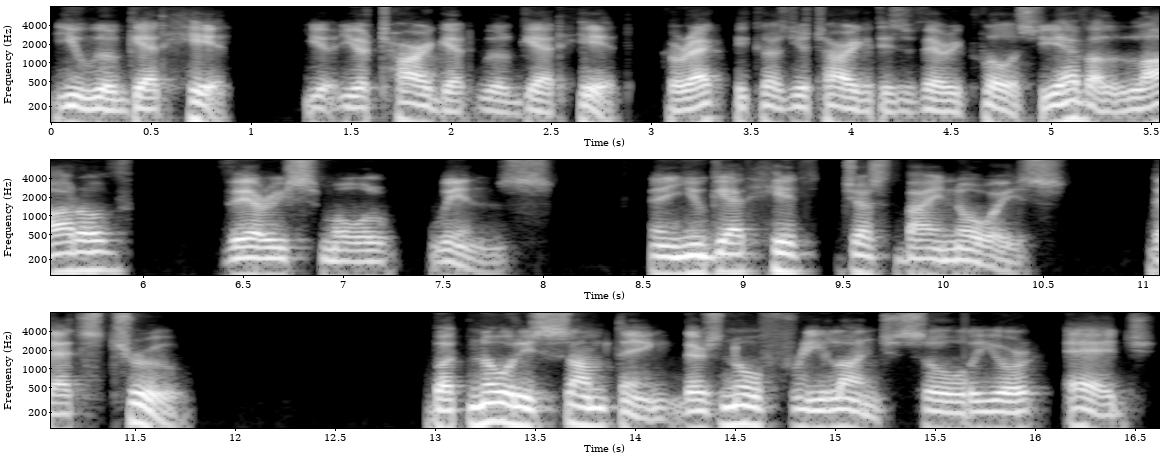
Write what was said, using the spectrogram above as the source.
you will get hit. Your, your target will get hit, correct? Because your target is very close. You have a lot of very small wins and you get hit just by noise. That's true. But notice something, there's no free lunch. So your edge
